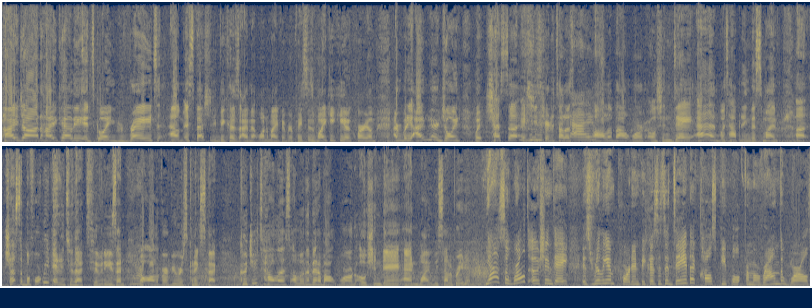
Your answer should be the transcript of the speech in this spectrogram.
Hi, John. Hi, Kelly. It's going great, um, especially because I'm at one of my favorite places, Waikiki Aquarium. Everybody, I'm here joined with Chessa, and she's here to tell us guys. all about World Ocean Day and what's happening this month. Uh, Chessa, before we get into the activities and what all of our viewers can expect, could you tell us a little bit about World Ocean Day and why we celebrate it? Yeah, so World Ocean Day is really important because it's a day that calls people from around the world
